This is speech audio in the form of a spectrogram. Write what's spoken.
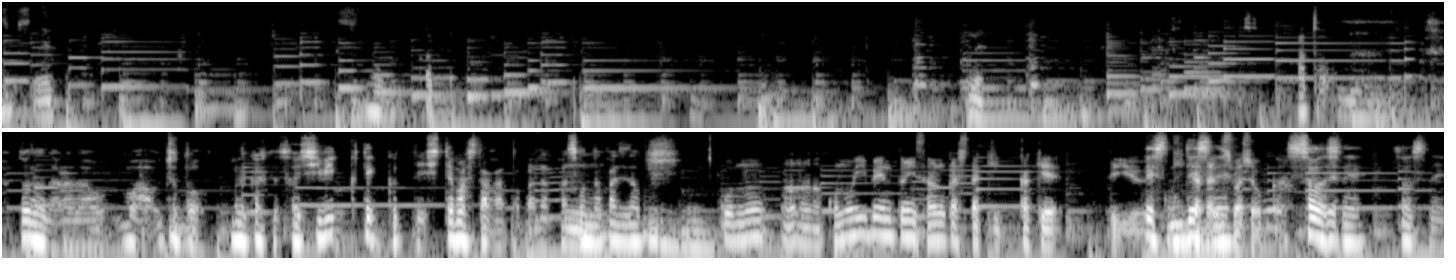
そうですね。ね。あと、うん。どうなんだろうな、まあ、ちょっと難しくて、そういうシビックテックって知ってましたかとか、なんかそんな感じの、このあこのイベントに参加したきっかけっていう方にしましょうか。そうですね、そうですね。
